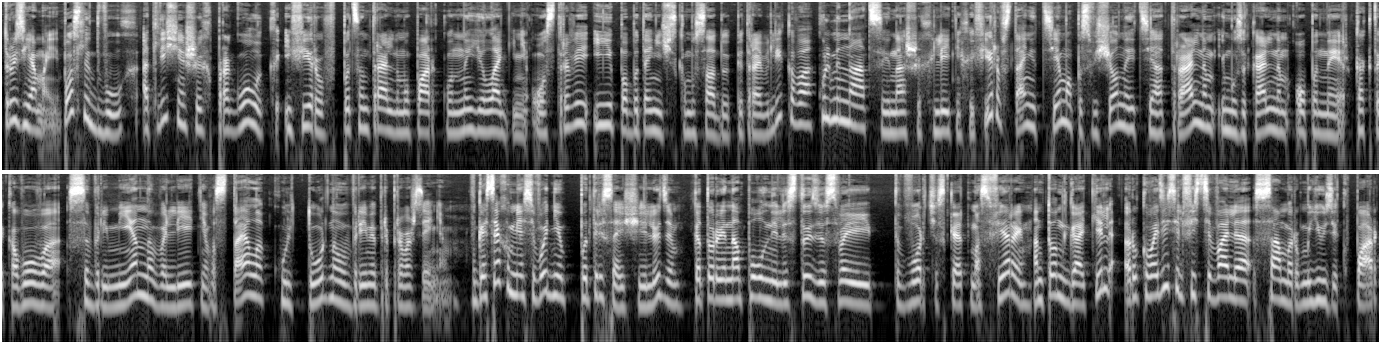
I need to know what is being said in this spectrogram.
Друзья мои, после двух отличнейших прогулок эфиров по Центральному парку на Елагине острове и по Ботаническому саду Петра Великого, кульминацией наших летних эфиров станет тема, посвященная театральным и музыкальным open air, как такового современного летнего стайла культурного времяпрепровождения. В гостях у меня сегодня потрясающие люди, которые наполнили студию своей творческой атмосферой. Антон Гакель, руководитель фестиваля Summer Music Park,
